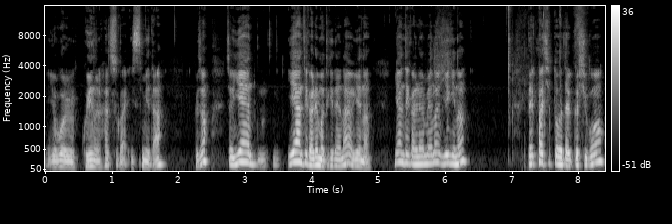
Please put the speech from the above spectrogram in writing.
이걸 구현을 할 수가 있습니다. 그죠? 얘, 얘한테 가려면 어떻게 되나요? 얘는 얘한테 가려면은 여기는 180도가 될 것이고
